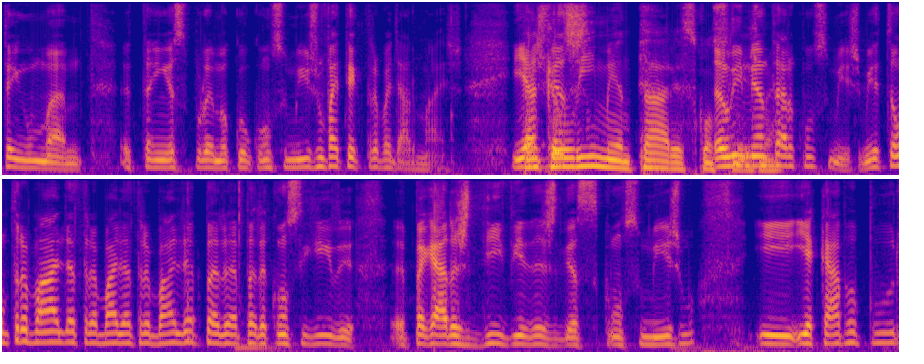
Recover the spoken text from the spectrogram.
tem, uma, tem esse problema com o consumismo, vai ter que trabalhar mais. E tem às que vezes, alimentar esse consumismo. Alimentar é? o consumismo. E então trabalha, trabalha, trabalha para, para conseguir eh, pagar as dívidas desse consumismo e, e, acaba por,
